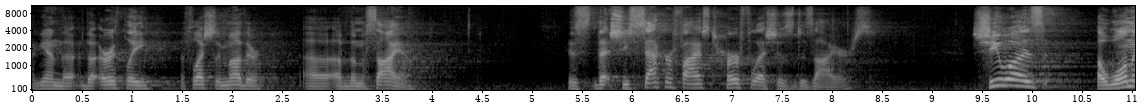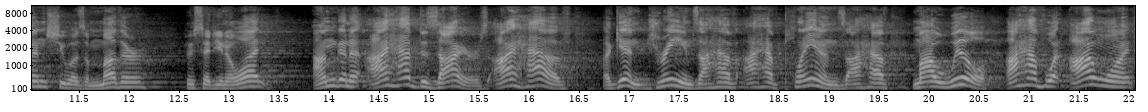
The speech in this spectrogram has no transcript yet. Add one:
again, the, the earthly, the fleshly mother uh, of the Messiah, is that she sacrificed her flesh's desires. She was a woman, she was a mother who said, You know what? I'm gonna, I have desires. I have, again, dreams. I have, I have plans. I have my will. I have what I want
